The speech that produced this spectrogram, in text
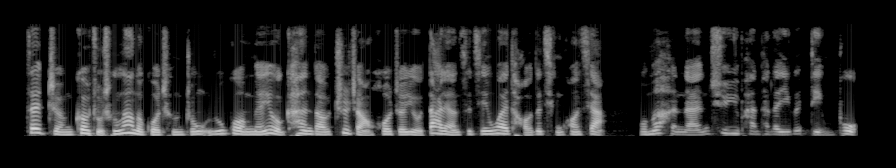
在整个主升浪的过程中，如果没有看到滞涨或者有大量资金外逃的情况下，我们很难去预判它的一个顶部。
